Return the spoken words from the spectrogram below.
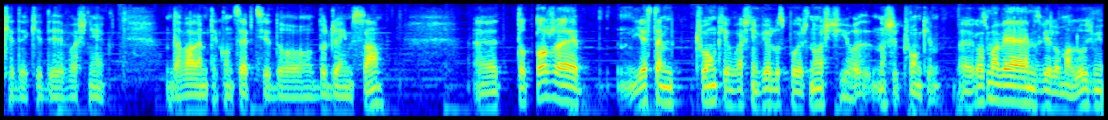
kiedy, kiedy właśnie dawałem te koncepcje do, do Jamesa, to to, że jestem członkiem właśnie wielu społeczności, znaczy członkiem. Rozmawiałem z wieloma ludźmi,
